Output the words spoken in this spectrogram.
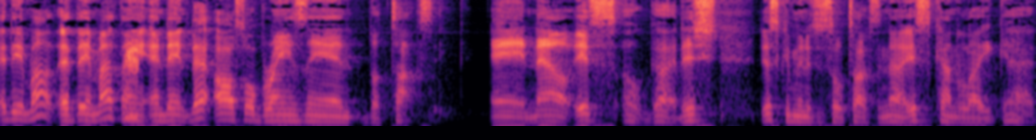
And then my and then my thing, and then that also brings in the toxic. And now it's oh god, this this community is so toxic now. It's kind of like god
